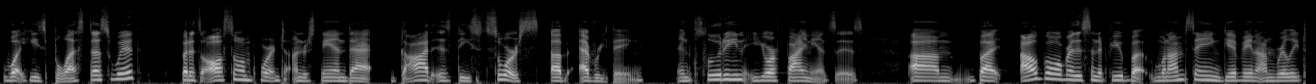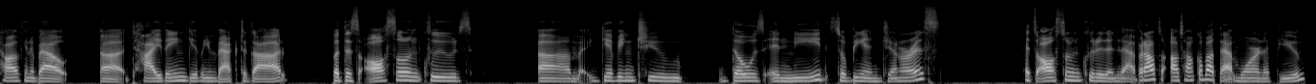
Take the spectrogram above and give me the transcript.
what he's blessed us with. But it's also important to understand that God is the source of everything, including your finances. Um, but I'll go over this in a few. But when I'm saying giving, I'm really talking about uh, tithing, giving back to God. But this also includes um, giving to those in need, so being generous. It's also included in that, but I'll, t- I'll talk about that more in a few.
